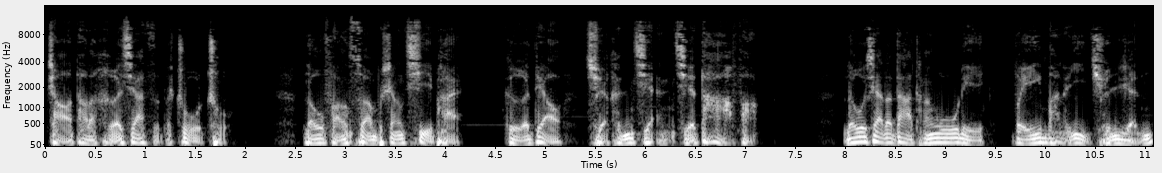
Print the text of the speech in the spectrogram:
找到了何瞎子的住处。楼房算不上气派，格调却很简洁大方。楼下的大堂屋里围满了一群人，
